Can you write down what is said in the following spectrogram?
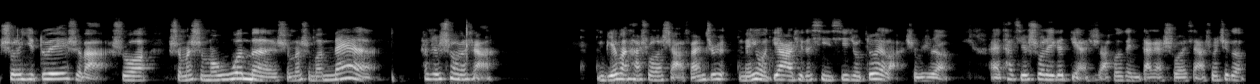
说了一堆是吧？说什么什么 woman，什么什么 man，他这说了啥？你别管他说了啥，反正就是没有第二题的信息就对了，是不是？哎，他其实说了一个点是啥？会跟你大概说一下，说这个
